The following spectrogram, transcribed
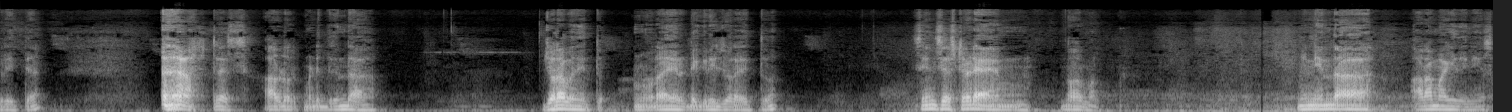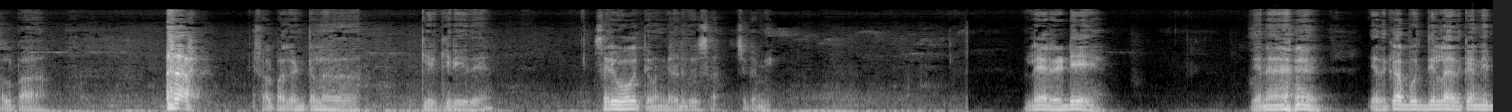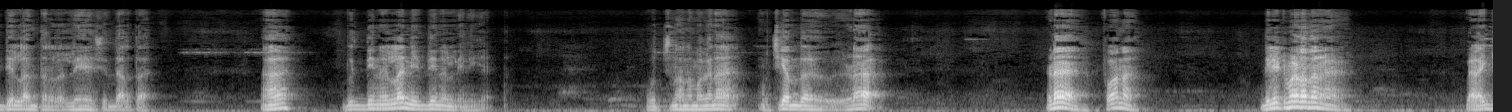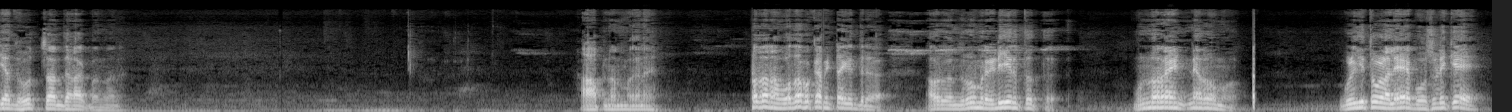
ವೈಪರೀತ್ಯ stress hard work ಮಾಡಿದ್ರಿಂದ ಜ್ವರ ಬಂದಿತ್ತು. ನೂರ ಎರಡು ಡಿಗ್ರಿ ಜ್ವರ ಇತ್ತು. Since yesterday I am normal ನಿನ್ನಿಂದ ಆರಾಮಾಗಿದ್ದೀನಿ. ಸ್ವಲ್ಪ ಸ್ವಲ್ಪ ಗಂಟಲು ಕಿರಿಕಿರಿ ಇದೆ. ಸರಿ ಹೋಗುತ್ತೆ ಒಂದೆರಡು ದಿವಸ ಹೆಚ್ಚು ಕಮ್ಮಿ. ಲೇ, ರೆಡ್ಡಿ. ಏನ ಎದಕ ಬುದ್ಧಿಲ್ಲ, ಎದಕ ನಿದ್ದಿಲ್ಲ ಅಂತಾರಲ್ಲ ಲೇ ಸಿದ್ಧಾರ್ಥ. ಆ? ಬುದ್ಧಿನಿಲ್ಲ ನಿದ್ದಿನಲ್ಲ ನಿನಗೆ. ಹುಚ್ಚು ನನ್ನ ಮಗನ, ಮುಚ್ಕೊಂಡ ಇಡ. ಇಡ, ಫೋನ. ಡಿಲೀಟ್ ಮಾಡೋದನ ಬೆಳಗ್ಗೆ ಅದು ಹುಚ್ಚ ಅಂತ ಹೇಳಕ್ ಬಂದಾನ ಆಪ್ ನನ್ನ ಮಗನೇ. ಅದ ನಾವು ಓದಬೇಕ ಮಿಟ್ಟಾಗಿದ್ರ, ಅವ್ರಿಗೊಂದು ರೂಮ್ ರೆಡಿ ಇರ್ತಿತ್ತು ಮುನ್ನೂರ ಎಂಟನೇ ರೂಮು ಗುಳಿಗೆ ತೋಳಲೆ ಬೋಸಡಿಕೆ.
